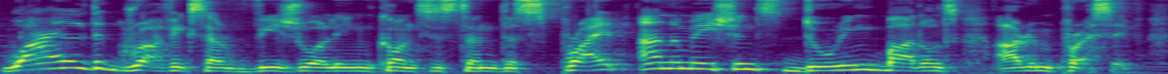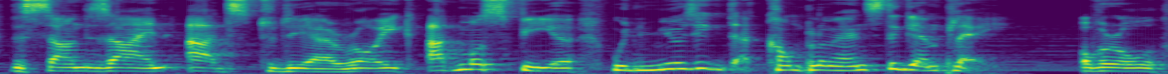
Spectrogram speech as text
While the graphics are visually inconsistent, the sprite animations during battles are impressive. The sound design adds to the heroic atmosphere with music that complements the gameplay. Overall,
